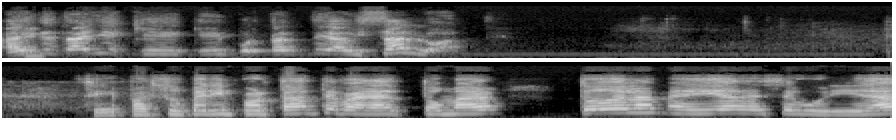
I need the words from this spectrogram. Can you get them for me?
hay detalles que, es importante avisarlo antes. Sí, pues súper importante para tomar todas las medidas de seguridad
